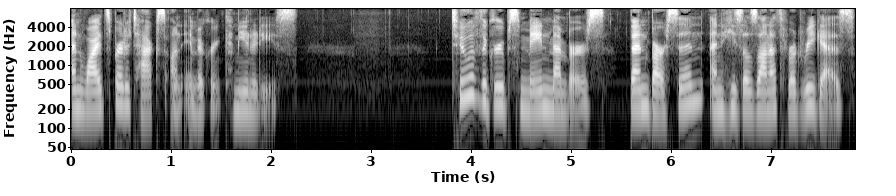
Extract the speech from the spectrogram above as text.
and widespread attacks on immigrant communities. Two of the group's main members, Ben Barson and Gizelxanath Rodriguez,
